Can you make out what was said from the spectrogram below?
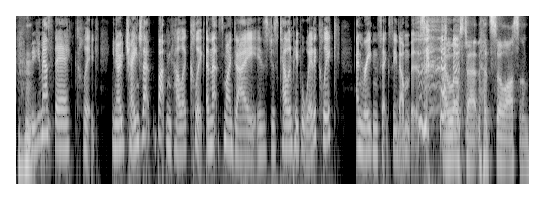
move your mouse there, click, you know, change that button color, click. And that's my day is just telling people where to click and reading sexy numbers. I love that. That's so awesome.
